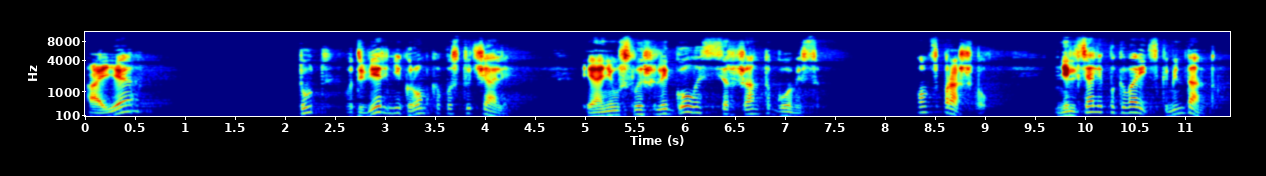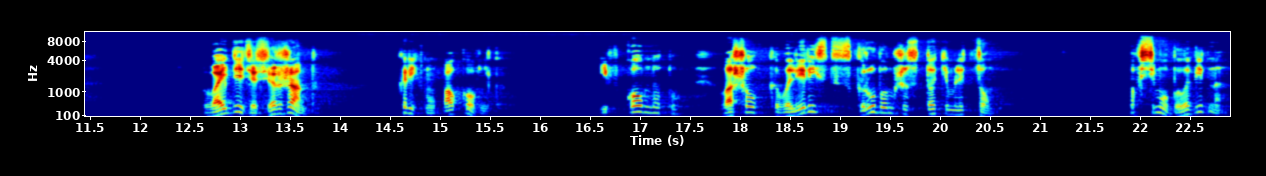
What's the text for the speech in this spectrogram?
а я Тут в дверь негромко постучали, и они услышали голос сержанта Гомеса. Он спрашивал, нельзя ли поговорить с комендантом. «Войдите, сержант!» — крикнул полковник. И в комнату вошел кавалерист с грубым жестоким лицом. По всему было видно,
